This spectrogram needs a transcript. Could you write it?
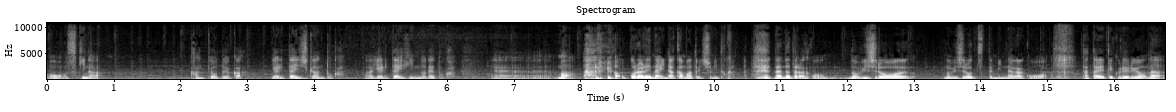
好きな環境というか、やりたい時間とか、やりたい頻度でとか、えー、まあ あるいは怒られない仲間と一緒にとか。なんだったらこう伸びしろ伸びしろっつってみんながこう称えてくれるような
